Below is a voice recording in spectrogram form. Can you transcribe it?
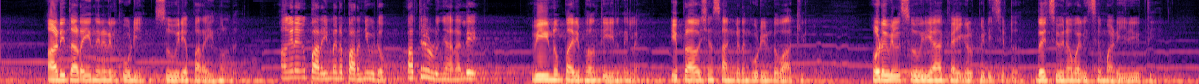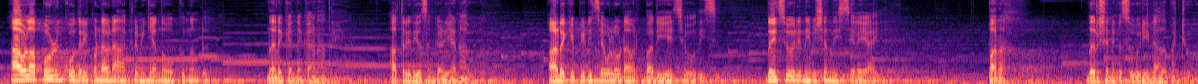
അടി തടയുന്നതിനിടയിൽ കൂടി സൂര്യ പറയുന്നുണ്ട്. അങ്ങനെ അങ്ങ് പറയുമ്പോൾ എന്നെ പറഞ്ഞു വിടോ. അത്രേ ഉള്ളൂ ഞാനല്ലേ? വീണ്ടും പരിഭവം തീരുന്നില്ല. ഇപ്രാവശ്യം സങ്കടം കൂടിയുണ്ട് വാക്കിൽ. ഒടുവിൽ സൂര്യ കൈകൾ പിടിച്ചിട്ട് ദച്ചുവിനെ വലിച്ച് മടിയിലിരുത്തി. അവൾ അപ്പോഴും കുതിരിക്കൊണ്ട് അവനെ ആക്രമിക്കാൻ നോക്കുന്നുണ്ട്. നിനക്ക് എന്നെ കാണാതെ അത്രയും ദിവസം കഴിയാനാവൂ? അടക്കി പിടിച്ചവളോട് അവൻ പതിയെ ചോദിച്ചു. ദച്ചു ഒരു നിമിഷം നിശ്ചലയായി. പറ ദർശനക്ക് സൂര്യയില്ലാതെ പറ്റുമോ?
